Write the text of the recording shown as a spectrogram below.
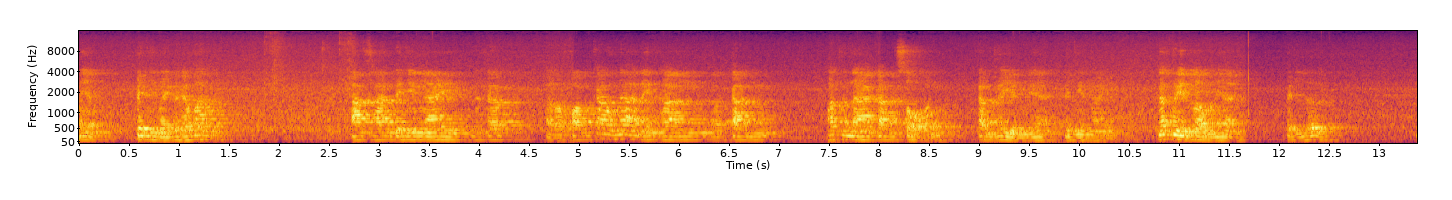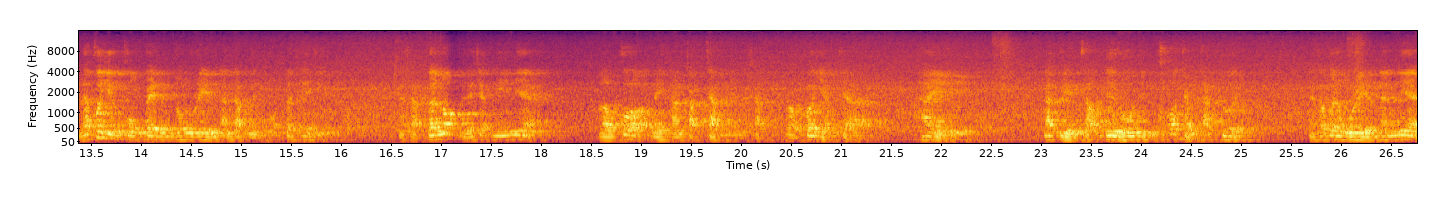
เนี่ยเป็นยังไงกันแล้วบ้างอาคารเป็นยังไงนะครับความก้าวหน้าในทางการพัฒนาการสอนการเรียนเนี่ยเป็นยังไง นักเรียนเราเนี่ย เป็นเลิศแล้วก็ยังคงเป็นโรงเรียนอันดับหนึ่งของประเทศอยู่นะครับแล้วนอกเหนือจากนี้เนี่ยเราก็ในทางกลับกันนะครับ เราก็อยากจะให้นักเรียนเก่าได้รู้ถึงข้อจำกัดด้วยนะครับว่าโรงเรียนนั้นเนี่ย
